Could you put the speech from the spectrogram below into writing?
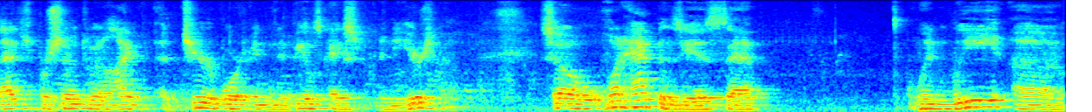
That is pursuant to an I, a tier board of Indian appeals case many years ago. So what happens is that when we, uh,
